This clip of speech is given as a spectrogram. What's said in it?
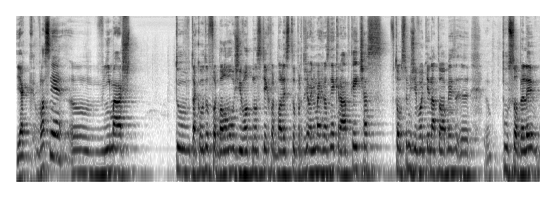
jak vlastně uh, vnímáš tu takovou tu fotbalovou životnost těch fotbalistů, protože oni mají hrozně krátký čas v tom svém životě na to, aby působili,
